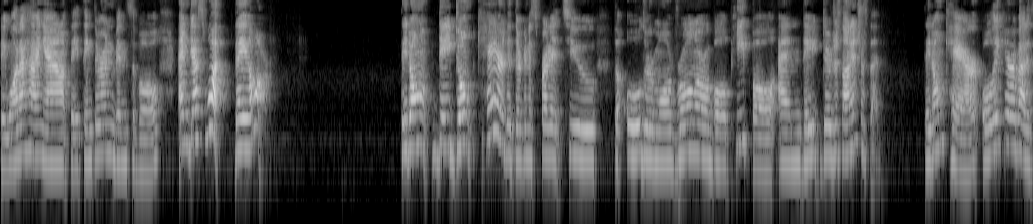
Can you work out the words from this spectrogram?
They want to hang out. They think they're invincible, and guess what? They are. They don't. They don't care that they're going to spread it to the older, more vulnerable people, and they they're just not interested. They don't care. All they care about is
